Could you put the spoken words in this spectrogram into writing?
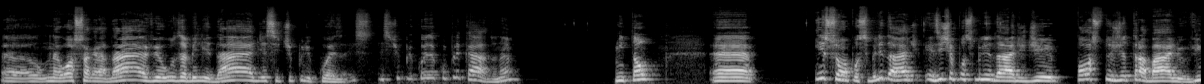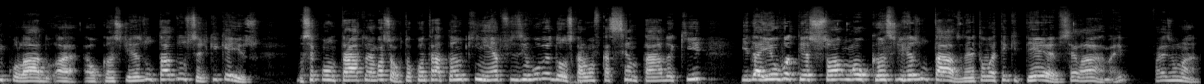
uh, um negócio agradável, usabilidade, esse tipo de coisa? Esse, esse tipo de coisa é complicado, né? Então, é, isso é uma possibilidade. Existe a possibilidade de postos de trabalho vinculado a alcance de resultados, ou seja, o que, que é isso? Você contrata um negócio, eu estou contratando 500 desenvolvedores, os caras vão ficar sentados aqui e daí eu vou ter só um alcance de resultados, né? Então vai ter que ter, sei lá, aí faz uma.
